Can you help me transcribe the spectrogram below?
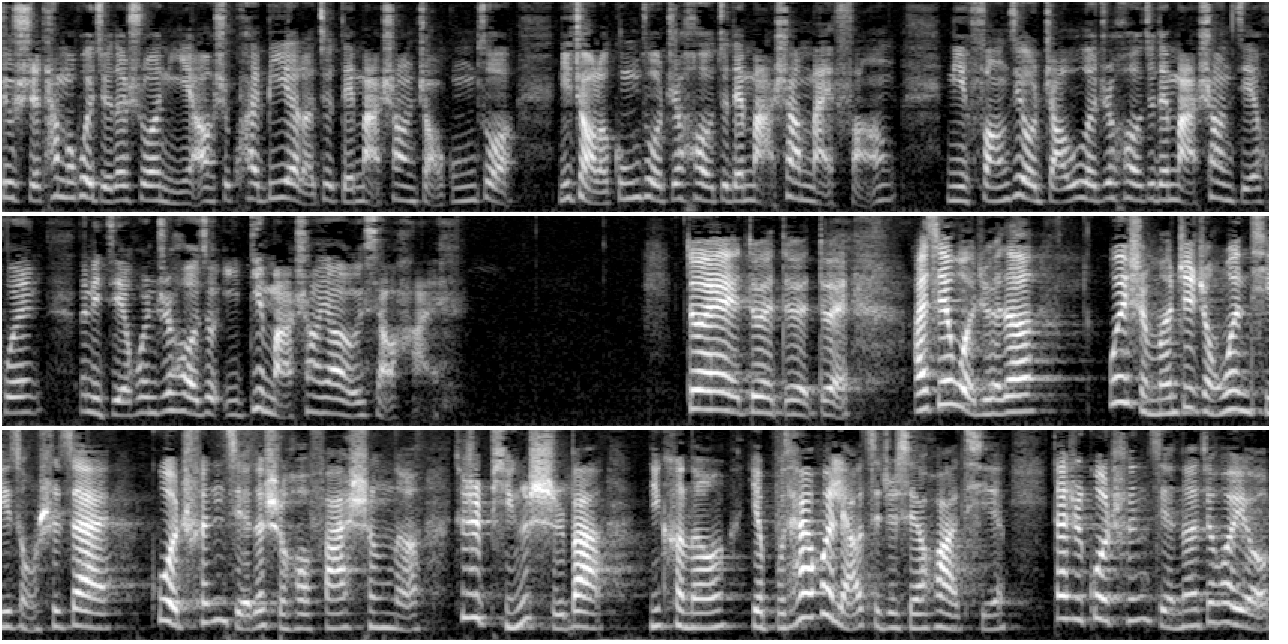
就是他们会觉得说，你要是快毕业了，就得马上找工作；你找了工作之后，就得马上买房；你房子有着落了之后，就得马上结婚。那你结婚之后，就一定马上要有小孩。对对对对，而且我觉得，为什么这种问题总是在过春节的时候发生呢？就是平时吧，你可能也不太会聊起这些话题，但是过春节呢，就会有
